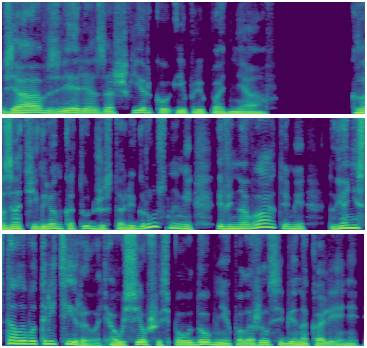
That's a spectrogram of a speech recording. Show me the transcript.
взяв зверя за шкирку и приподняв. Глаза тигренка тут же стали грустными и виноватыми, но я не стал его третировать, а, усевшись поудобнее, положил себе на колени.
